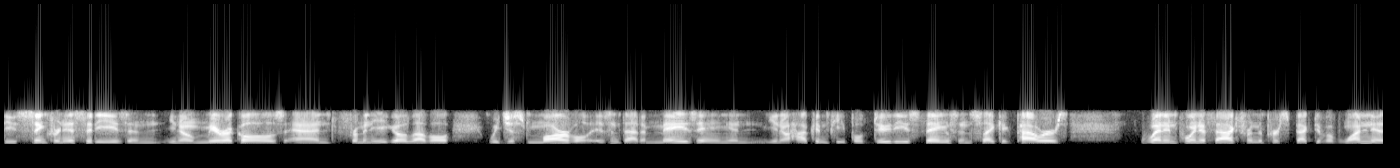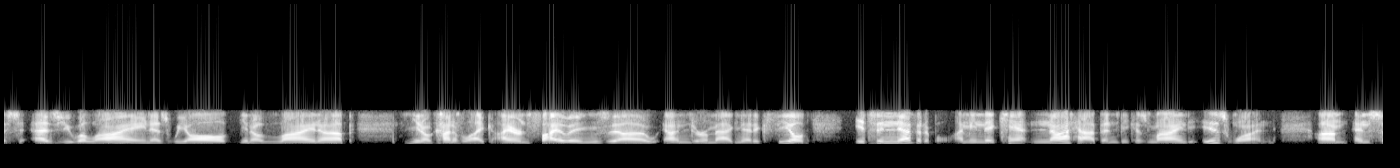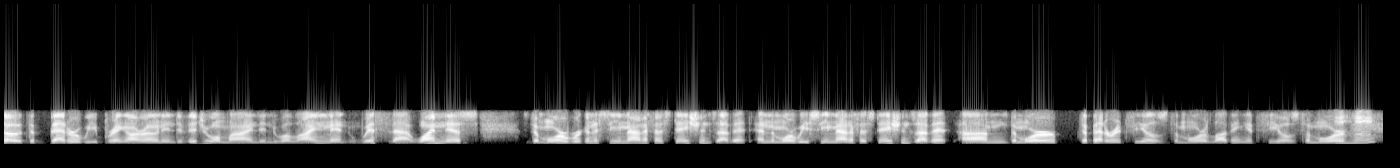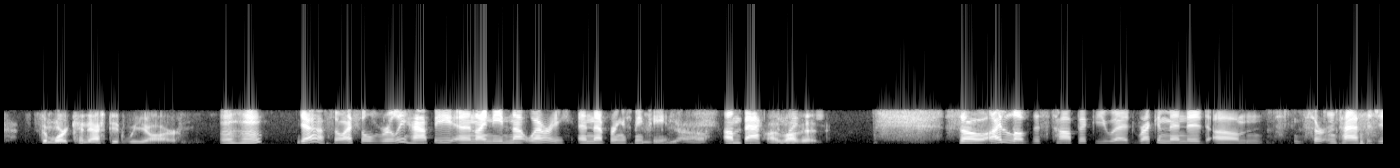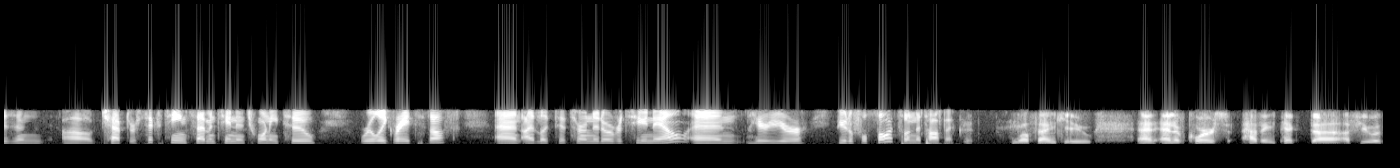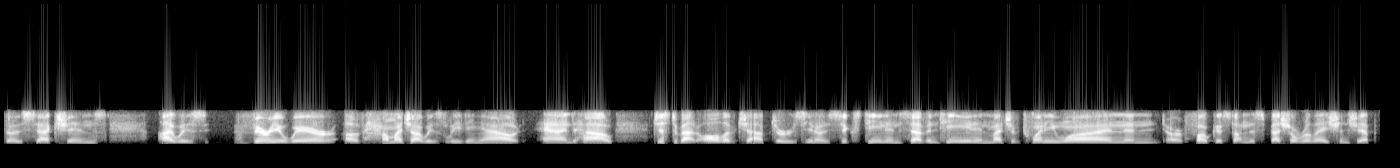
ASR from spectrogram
these synchronicities and you know miracles, and from an ego level, we just marvel. Isn't that amazing? And you know, how can people do these things and psychic powers? when in point of fact from the perspective of oneness as you align as we all you know line up you know kind of like iron filings uh, under a magnetic field it's inevitable i mean they can't not happen because mind is one um, and so the better we bring our own individual mind into alignment with that oneness the more we're going to see manifestations of it, and the more we see manifestations of it, um, the more the better it feels, the more loving it feels, the more Mhm. the more connected we are. Mhm. Yeah. So I feel really happy, and I need not worry, and that brings me peace. Yeah, I'm back. To I my love it. So I love this topic. You had recommended um, certain passages in uh, chapter 16, 17, and 22. Really great stuff. And I'd like to turn it over to you now and hear your beautiful thoughts on the topic. Well, thank you. And and of course, having picked uh, a few of those sections, I was very aware of how much I was leaving out and how just about all of chapters, you know, 16 and 17 and much of 21 and are focused on the special relationship.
